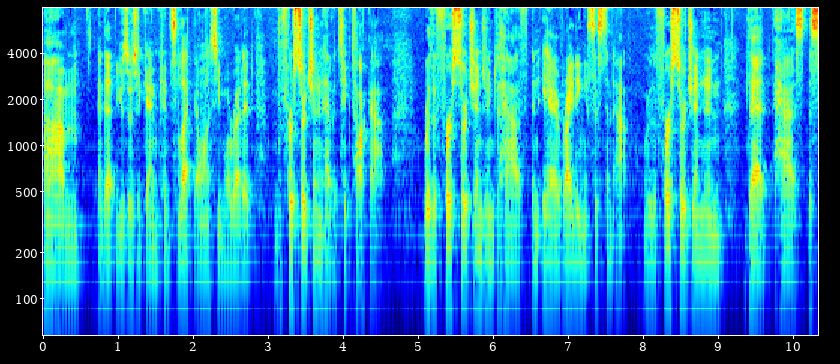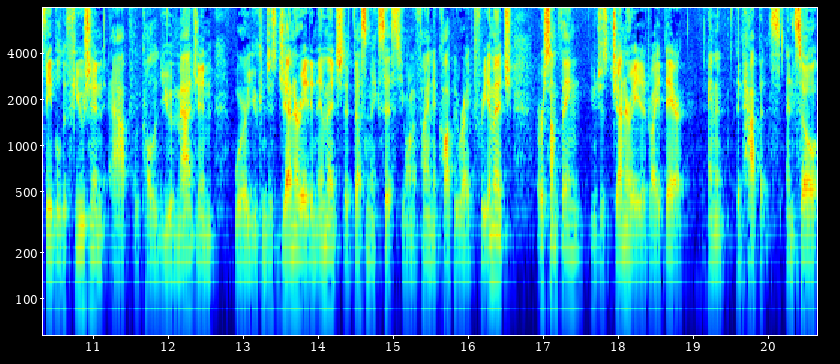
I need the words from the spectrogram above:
Um, and that users again can select, I want to see more Reddit. We're the first search engine to have a TikTok app. We're the first search engine to have an AI writing assistant app. We're the first search engine that has a stable diffusion app, we call it You Imagine, where you can just generate an image that doesn't exist. You want to find a copyright free image or something, you just generate it right there and it, it, happens. And so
